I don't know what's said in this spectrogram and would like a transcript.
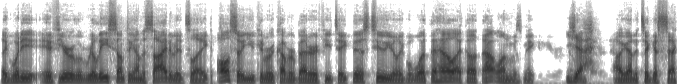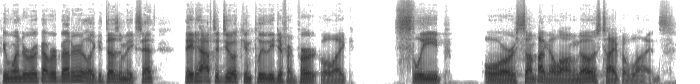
Like, what do you, if you release something on the side of it, it's like, also you can recover better if you take this too. You're like, well, what the hell? I thought that one was making me Yeah. Better. Now I got to take a second one to recover better. Like, it doesn't make sense. They'd have to do a completely different vertical, like sleep or something along those type of lines.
